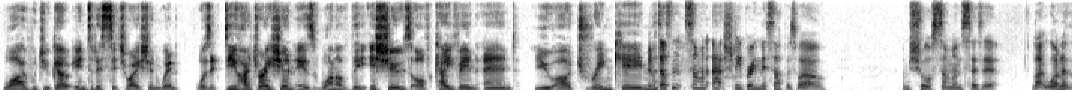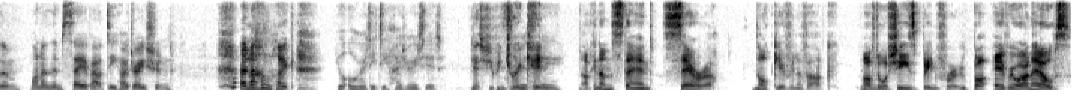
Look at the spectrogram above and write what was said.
why would you go into this situation when, was it, dehydration is one of the issues of caving and you are drinking? And doesn't someone actually bring this up as well? I'm sure someone says it. Like one of them, one of them say about dehydration. And I'm like, you're already dehydrated. Yes, you've been drinking. Seriously. I can understand Sarah not giving a fuck after mm. what she's been through, but everyone else,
